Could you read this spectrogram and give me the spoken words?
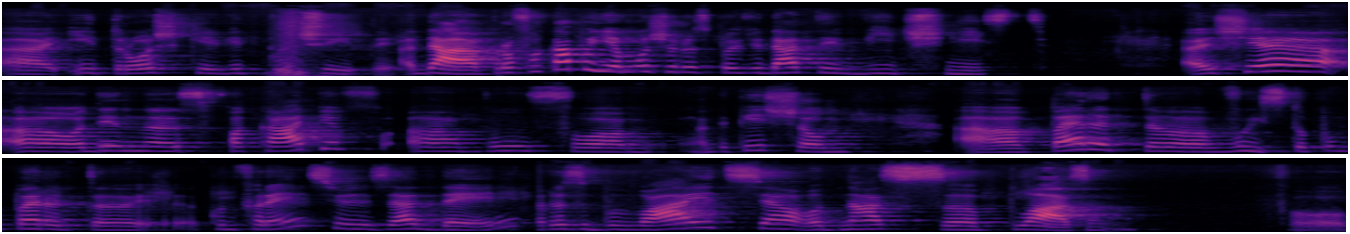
е, І трошки відпочити. Да, про факапи я можу розповідати вічність. Е, Ще е, один з факапів був такий, що Перед е, виступом, перед е, конференцією за день розбивається одна з плазм в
